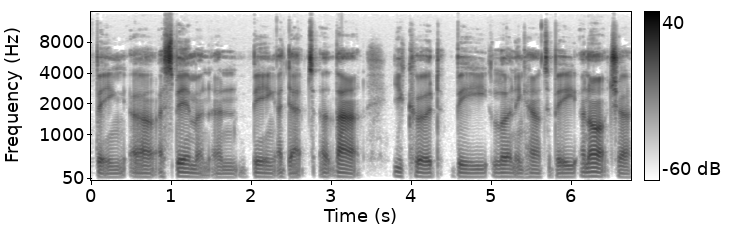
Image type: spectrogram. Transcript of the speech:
being uh, a spearman and being adept at that. You could be learning how to be an archer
